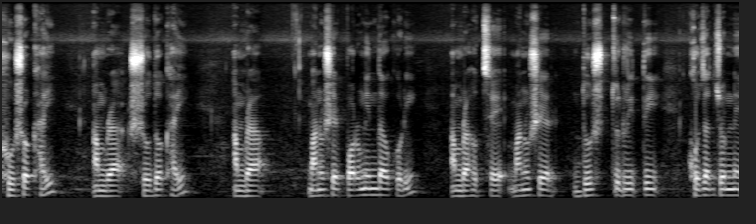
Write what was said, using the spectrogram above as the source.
ঘুষও খাই, আমরা সুদও খাই, আমরা মানুষের পরনিন্দাও করি আমরা হচ্ছে মানুষের দুষ্টরীতি খোঁজার জন্যে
